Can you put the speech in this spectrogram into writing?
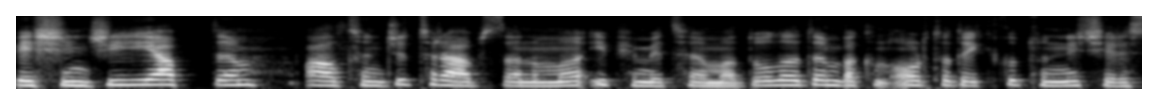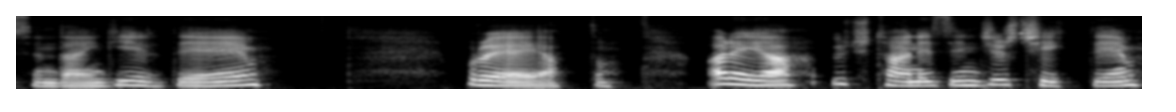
Beşinciyi yaptım. Altıncı trabzanımı ipimi tığıma doladım. Bakın ortadaki kutunun içerisinden girdim. Buraya yaptım. Araya 3 tane zincir çektim.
